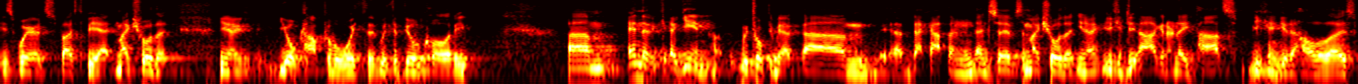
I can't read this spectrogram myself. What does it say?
is where it's supposed to be at. Make sure that you know, you're comfortable with the, with the build quality. Um, and that, again, we talked about um, backup and, and service and make sure that, you know, if you do, are going to need parts, you can get a hold of those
